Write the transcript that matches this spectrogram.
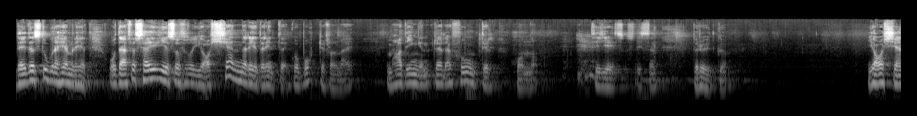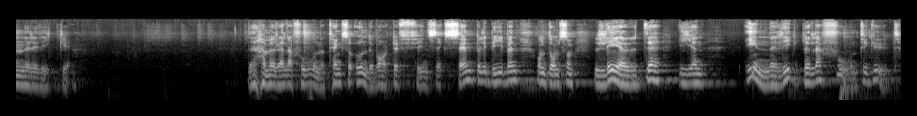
Det är den stora hemligheten. Och därför säger Jesus, jag känner eder inte, gå bort ifrån mig. De hade ingen relation till honom, till Jesus, till sin brudgum. Jag känner er icke. Det här med relationen, tänk så underbart. Det finns exempel i Bibeln om de som levde i en innerlig relation till Gud.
